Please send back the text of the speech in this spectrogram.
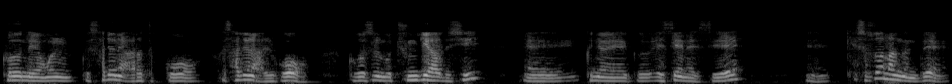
그 내용을 그 사전에 알아듣고 그 사전에 알고 그것을 뭐 중계하듯이 에, 그녀의 그 SNS에 에, 계속 써놨는데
